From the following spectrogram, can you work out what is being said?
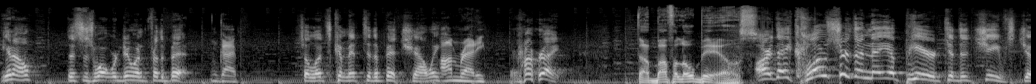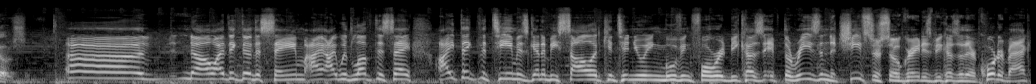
you know, this is what we're doing for the bit. Okay, So let's commit to the bit, shall we? I'm ready. All right. The Buffalo Bills. Are they closer than they appeared to the Chiefs, Joseph? Uh, no, I think they're the same. I, I, would love to say I think the team is going to be solid continuing moving forward because if the reason the Chiefs are so great is because of their quarterback,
